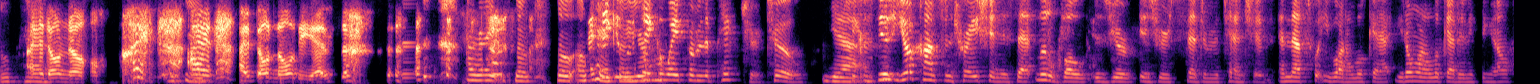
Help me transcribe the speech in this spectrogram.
Okay. I don't know. I, I I don't know the answer. All right. So, so, I okay. think So it would you're, take away from the picture too. yeah. Because your, your concentration is that little boat is your, is your center of attention. And that's what you want to look at. You don't want to look at anything else.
